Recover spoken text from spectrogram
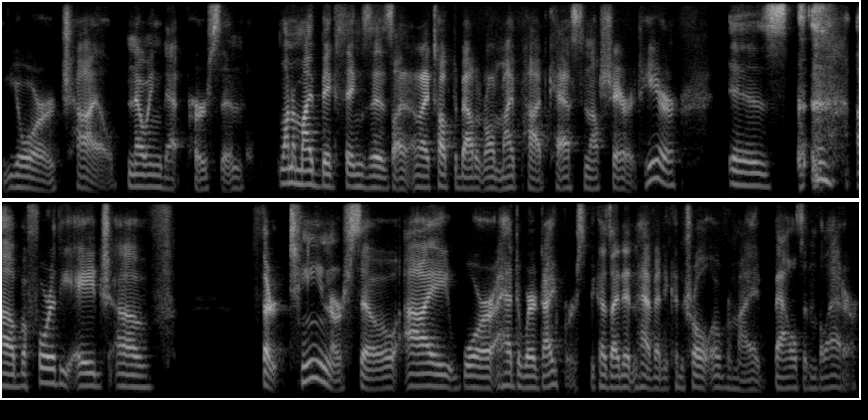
your child knowing that person one of my big things is and i talked about it on my podcast and i'll share it here is uh, before the age of 13 or so, I wore, I had to wear diapers because I didn't have any control over my bowels and bladder.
